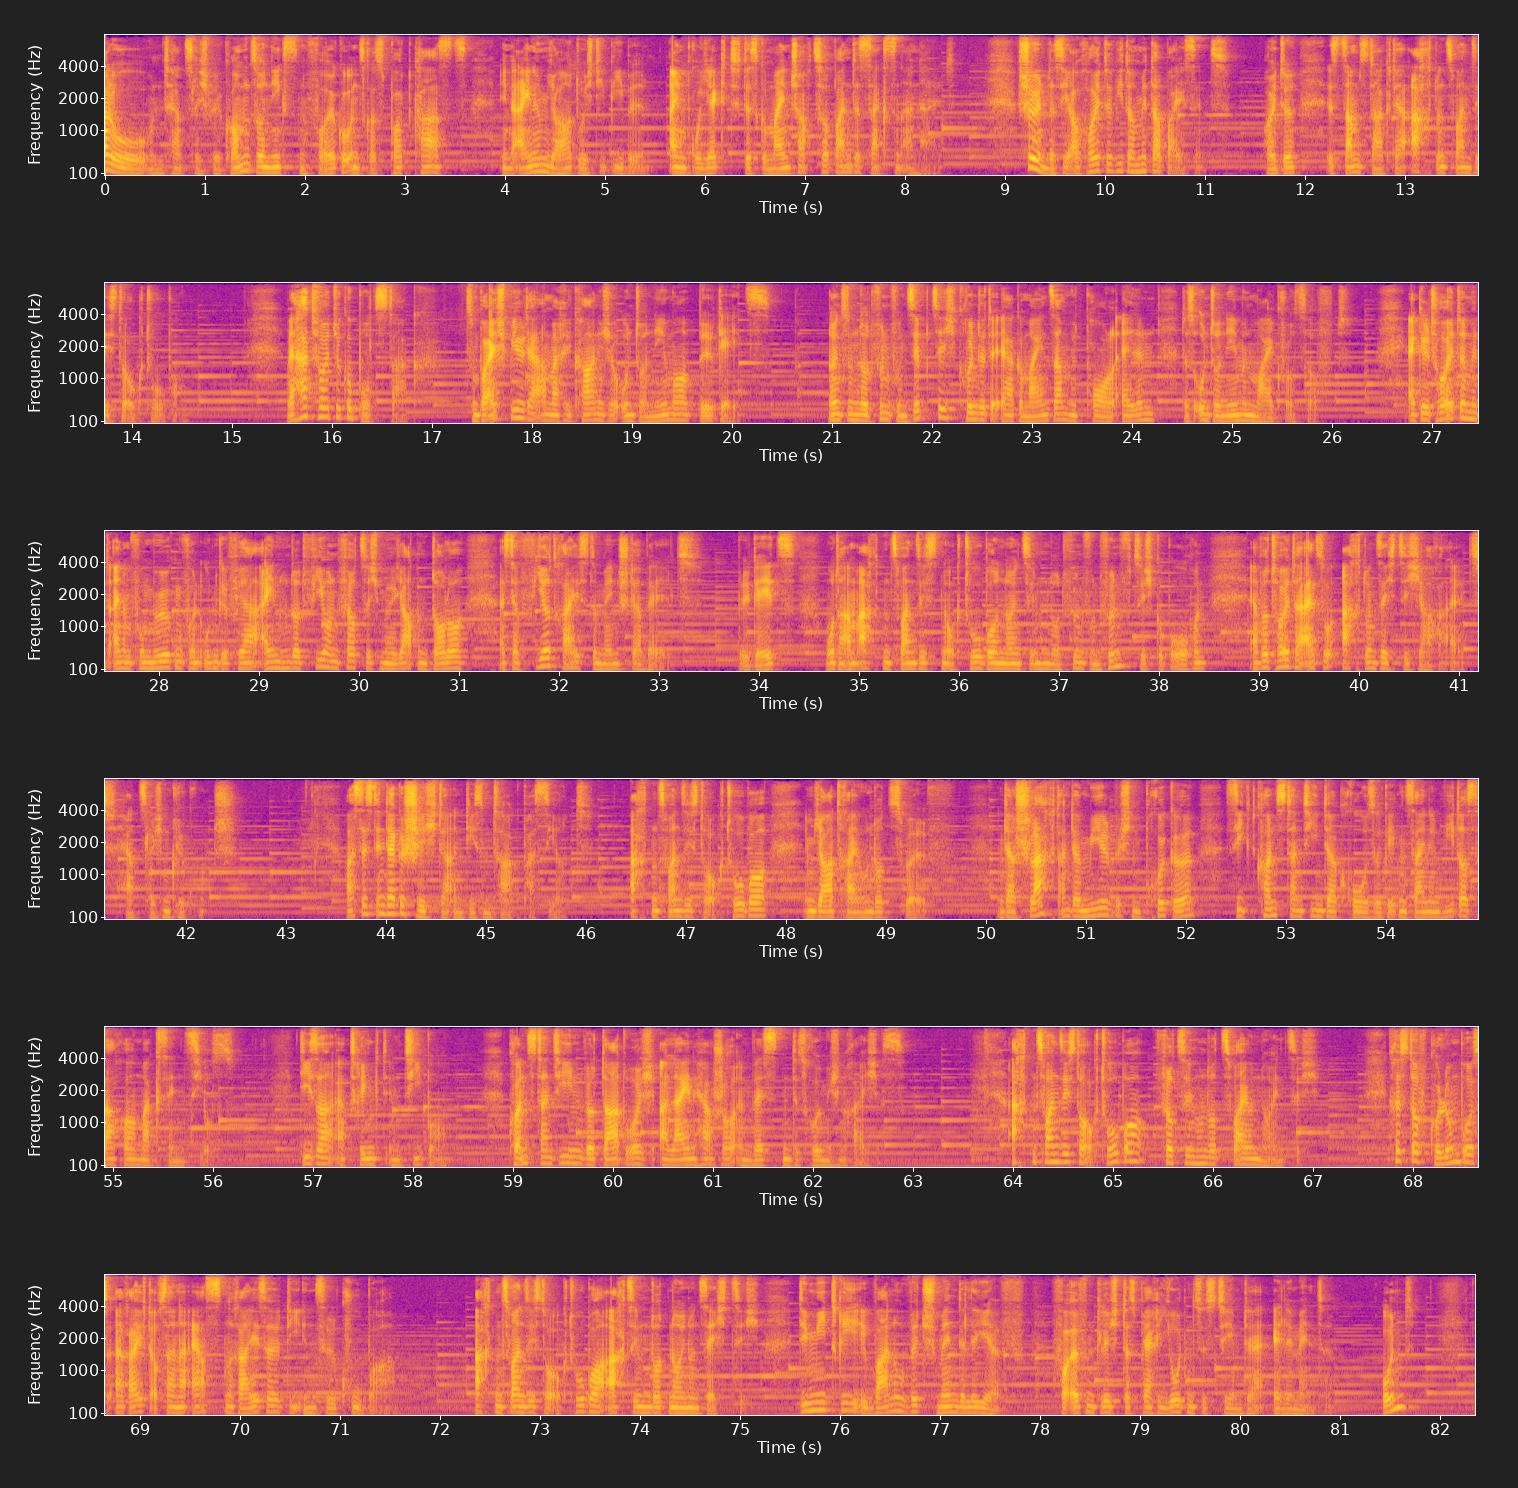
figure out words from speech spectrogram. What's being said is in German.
Hallo und herzlich willkommen zur nächsten Folge unseres Podcasts In einem Jahr durch die Bibel, ein Projekt des Gemeinschaftsverbandes Sachsen-Anhalt. Schön, dass Sie auch heute wieder mit dabei sind. Heute ist Samstag, der 28. Oktober. Wer hat heute Geburtstag? Zum Beispiel der amerikanische Unternehmer Bill Gates. 1975 gründete er gemeinsam mit Paul Allen das Unternehmen Microsoft. Er gilt heute mit einem Vermögen von ungefähr 144 Milliarden Dollar als der viertreichste Mensch der Welt. Bill Gates wurde am 28. Oktober 1955 geboren. Er wird heute also 68 Jahre alt. Herzlichen Glückwunsch. Was ist in der Geschichte an diesem Tag passiert? 28. Oktober im Jahr 312. In der Schlacht an der Milwischen Brücke siegt Konstantin der Große gegen seinen Widersacher Maxentius. Dieser ertrinkt im Tiber. Konstantin wird dadurch Alleinherrscher im Westen des Römischen Reiches. 28. Oktober 1492. Christoph Kolumbus erreicht auf seiner ersten Reise die Insel Kuba. 28. Oktober 1869. Dmitri Ivanovich Mendeleev veröffentlicht das Periodensystem der Elemente. Und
